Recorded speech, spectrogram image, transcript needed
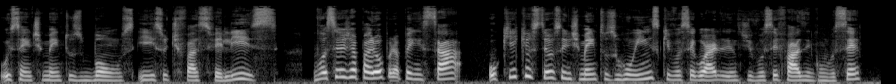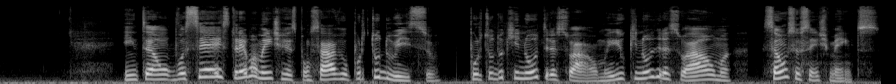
os sentimentos bons e isso te faz feliz, você já parou para pensar o que que os teus sentimentos ruins que você guarda dentro de você fazem com você? Então, você é extremamente responsável por tudo isso, por tudo que nutre a sua alma. E o que nutre a sua alma são os seus sentimentos,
